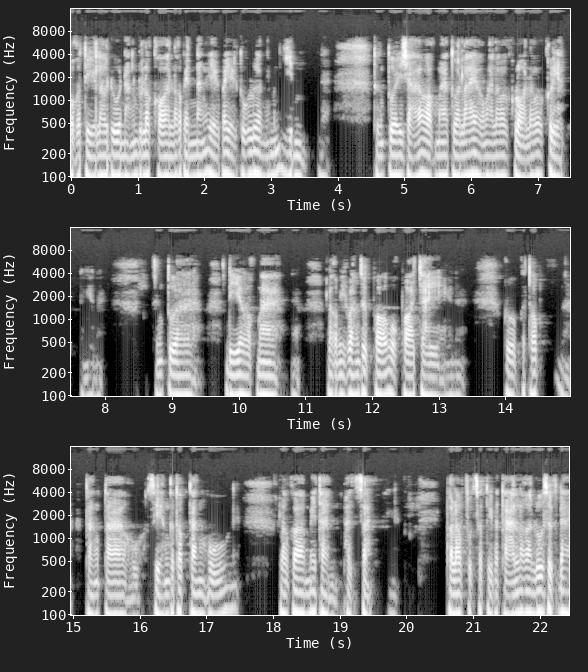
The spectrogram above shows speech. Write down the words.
ปกติเราดูหนังดูละครแล้วก็เป็นนางเอกพระเอกทุกเรื่องนี่มันอินนะถึงตัวอิจฉาออกมาตัวร้ายออกมาเราก็โกรธแล้วก็เกลียดอย่างเงี้ยนะถึงตัวดีออกมาเราก็มีความรู้สึกพออกพอใจนะรูปกระทบทางตาหูเสียงกระทบทางหู เราก็ไม่ทันผัสสะพอเราฝึกสติปัฏฐานแล้วก็รู้สึกได้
